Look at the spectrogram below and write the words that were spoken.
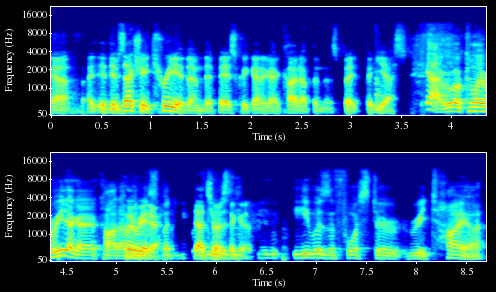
yeah. There's actually three of them that basically kind of got caught up in this, but but yes. Yeah, well, Clarida got caught up. Clarida, but that's what I was thinking of. He was forced to retire,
